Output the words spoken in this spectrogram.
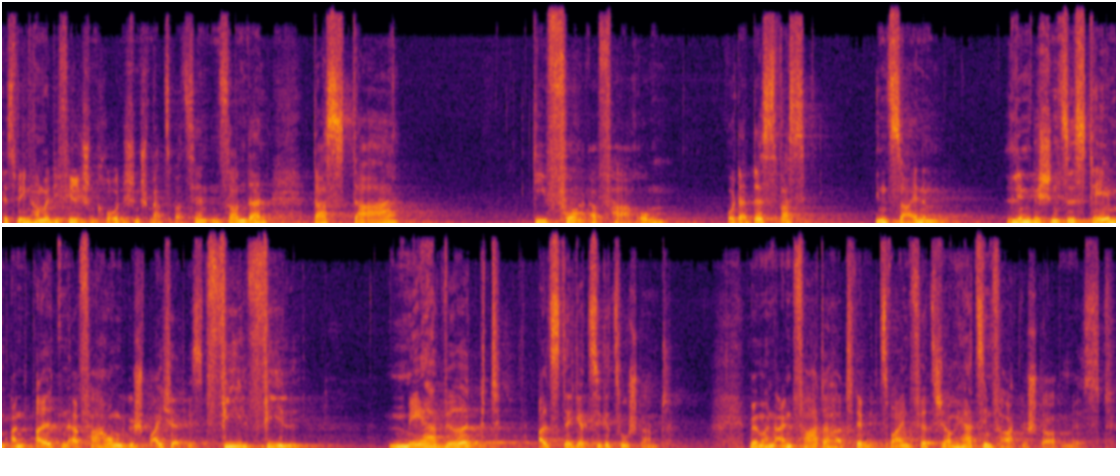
deswegen haben wir die vielen chronischen Schmerzpatienten, sondern dass da die Vorerfahrung oder das, was in seinem limbischen System an alten Erfahrungen gespeichert ist, viel, viel mehr wirkt als der jetzige Zustand. Wenn man einen Vater hat, der mit 42 am Herzinfarkt gestorben ist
